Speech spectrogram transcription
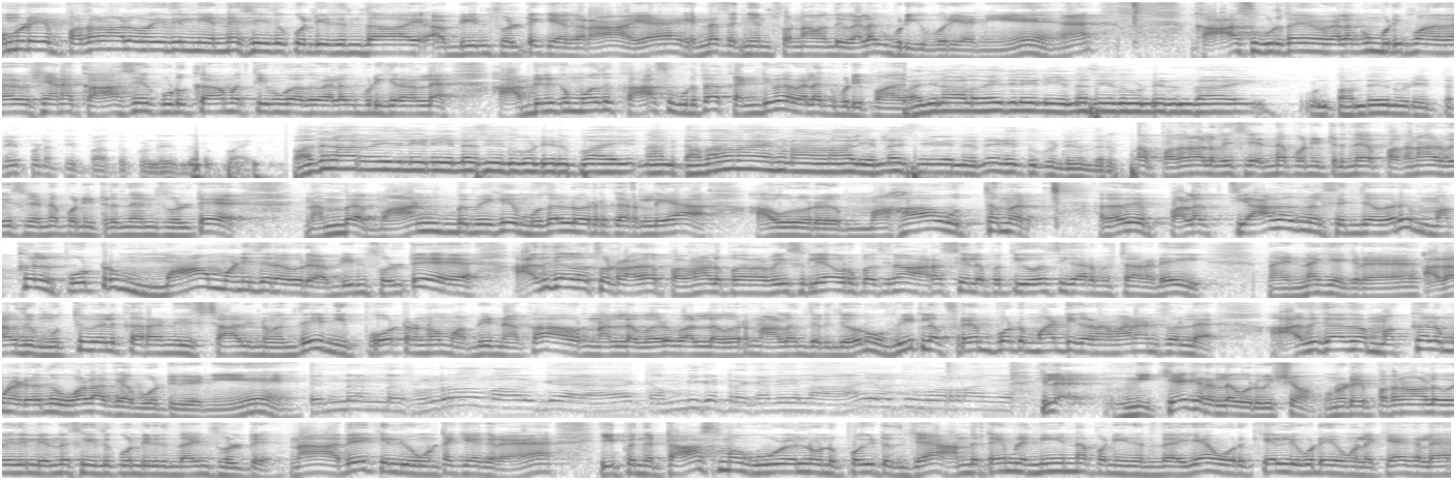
உன்னுடைய பதினாலு வயதில் நீ என்ன செய்து கொண்டிருந்தாய் அப்படின்னு சொல்லிட்டு கேட்குறான் ஏன் என்ன செஞ்சேன்னு சொன்னா வந்து விளக்கு பிடிக்க போறியா நீ? காசு கொடுத்தா இவன் விளக்கும் பிடிப்பான் வேற விஷயம். ஏன்னா காசே கொடுக்காம திமுக க்கு விளக்கு பிடிக்கிறான்ல. அப்படி இருக்கும்போது காசு கொடுத்தா கண்டிப்பா விளக்கு பிடிப்பான் பதினாலு வயதிலே நீ என்ன செய்து கொண்டிருந்தாய்? உன் தந்தையினுடைய திரைப்படத்தை பார்த்துக் கொண்டிருந்திருப்பாய். பதினாறு வயதிலே நீ என்ன செய்து கொண்டிருப்பாய்? நான் கதாநாயகனானால் என்ன செய்வேன் என்று நினைத்துக் கொண்டிருந்திருப்பாய் பதினாலு வயசுல என்ன பண்ணிட்டு இருந்தேன்? பதினாறு வயசுல என்ன பண்ணிட்டு இருந்தேன்னு சொல்லிட்டு நம்ம மாண்புமிகு முதல்வர் இருக்கார் இல்லையா? அவர் ஒரு மகா உத்தமர். அதாவது பல தியாகங்கள் செஞ்சவர் மக்கள் போற்றும் மா மனிதர் அவர் அப்படின்னு சொல்லிட்டு அதுக்காக சொல்றாரு. அதாவது பதினாலு பதினாறு வயசுலயே அவர் பார்த்தீங்கன்னா அரசியலை பத்தி யோசிக்க ஆரம்பிச்சிட்டாரு. டேய் நான் என்ன கேட்குறேன் அதாவது முத்துவேல் கருணாநிதி ஸ்டாலின் வந்து நீ போற்றணும் அப்படின்னாக்கா அவர் நல்லவர் வல்லவர் நாளும் தெரிஞ்சவர். உன் வீட்டில் ஃப்ரேம் போட்டு மாட்டிக்க நான் வேணான்னு சொல்ல அதுக்காக மக்கள் முன்னாடி வந்து ஓலா கேப் போட்டுவே நீ? என்னென்ன சொல்றான் பாருங்க. கம்பி கட்டுற கதையெல்லாம் எடுத்து போடுறாங்க. இல்ல நீ கேட்குறல ஒரு விஷயம். உன்னுடைய பதினாலு வயதில் என்ன செய்து கொண்டிருந்தாய்ன்னு சொல்லிட்டு. நான் அதே கேள்வி உன்கிட்ட கேட்குறேன் இப்போ இந்த டாஸ்மாக் ஊழல்னு ஒன்று போயிட்டு இருந்துச்சு. அந்த டைம்ல நீ என்ன பண்ணிட்டு இருந்த? ஏன் ஒரு கேள்வி கூட இவங்களை கேட்கல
